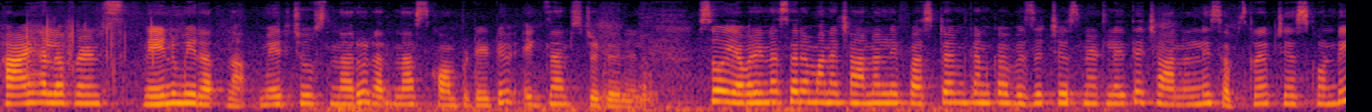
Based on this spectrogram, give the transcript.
హాయ్ హలో ఫ్రెండ్స్ నేను మీ రత్న. మీరు చూస్తున్నారు Ratna's competitive exams tutorial. So ఎవరైనా సరే మన ఛానల్ని ఫస్ట్ టైం కనుక విజిట్ చేసినట్లయితే ఛానల్ని సబ్స్క్రైబ్ చేసుకోండి.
